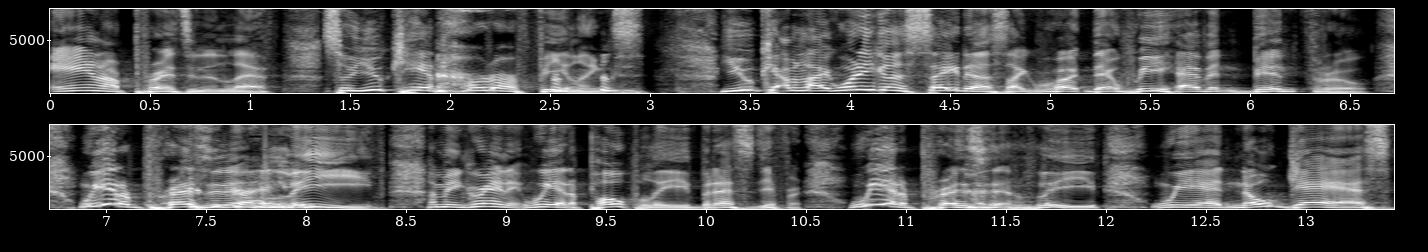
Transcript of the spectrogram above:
and our president left. So you can't hurt our feelings. You can, I'm like, what are you going to say to us? Like what that we haven't been through? We had a president right. leave. I mean, granted, we had a pope leave, but that's different. We had a president president leave. We had no gas.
